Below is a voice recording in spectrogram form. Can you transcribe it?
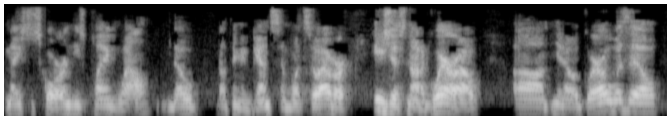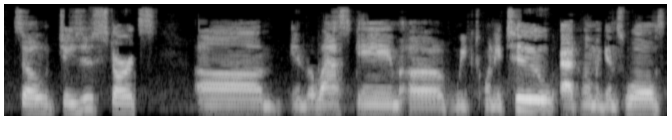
nice to score and he's playing well. No, nothing against him whatsoever. He's just not Aguero. Um, you know, Aguero was ill. So Jesus starts, um, in the last game of week 22 at home against Wolves.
